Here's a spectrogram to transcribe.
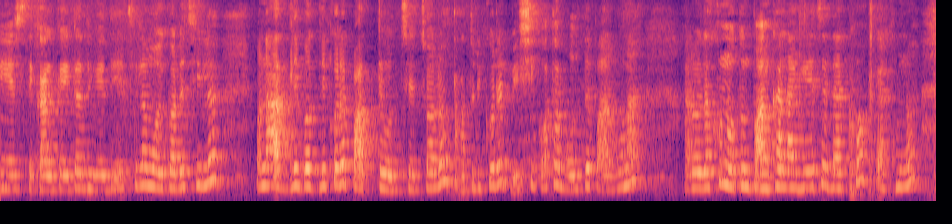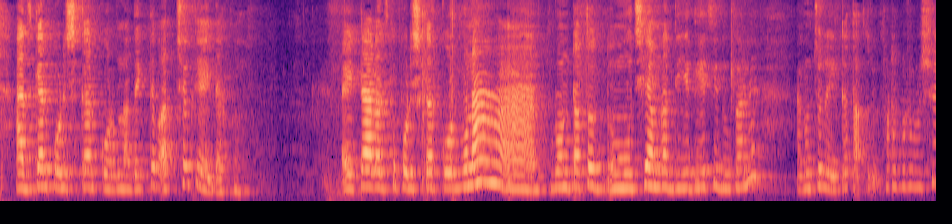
নিয়ে এসেছি। কালকে এটা ধুয়ে দিয়েছিলাম, ওই করে ছিল। মানে আদলি বদলি করে পাততে হচ্ছে। চলো, তাড়াতাড়ি করে বেশি কথা বলতে পারব না। আর ওই দেখো, নতুন পাংখা লাগিয়েছে, দেখো, এখনও। আজকে আর পরিষ্কার করব না, দেখতে পাচ্ছ কি? এই দেখো। এটা আর আজকে পরিষ্কার করব না। পুরনটা তো মুছে আমরা দিয়ে দিয়েছি দোকানে। এখন চলো এটা তাড়াতাড়ি ফটাফট বসে।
